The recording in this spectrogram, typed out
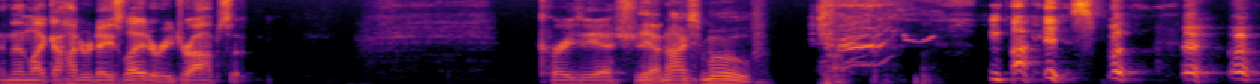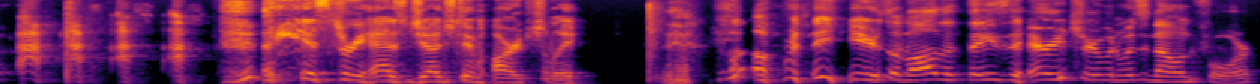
And then like 100 days later, he drops it. Crazy ass shit. yeah, nice move. nice. move. History has judged him harshly Yeah. over the years of all the things that Harry Truman was known for.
